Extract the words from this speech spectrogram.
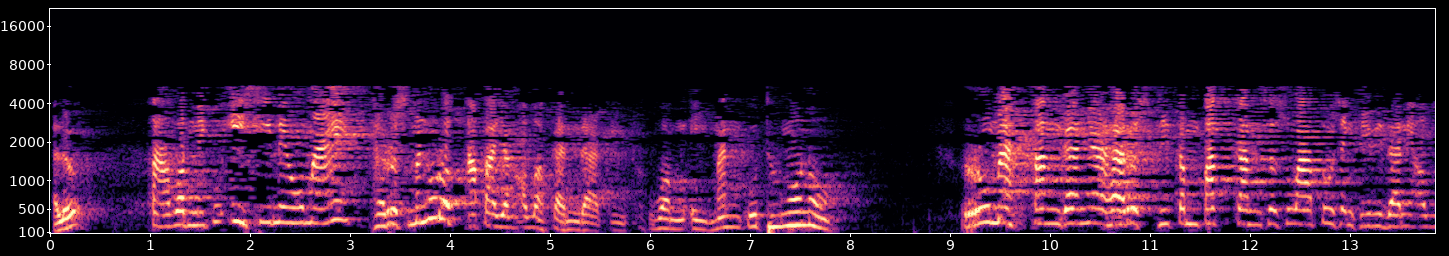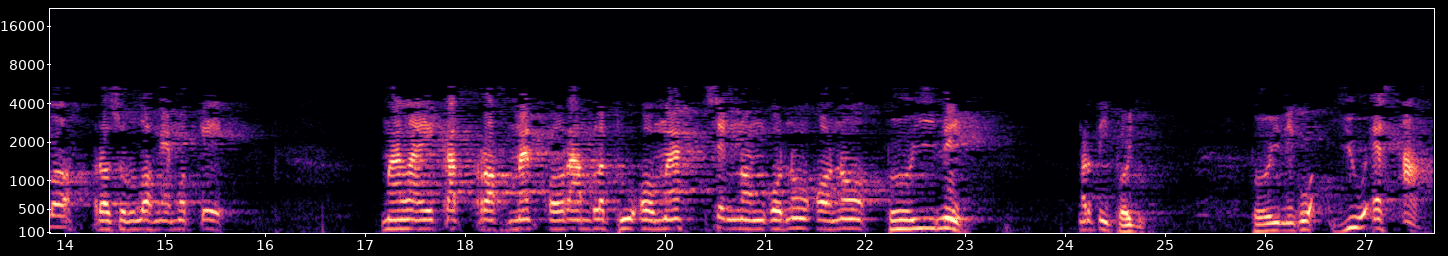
Halo? Tawon niku isine omahe harus menurut apa yang Allah kehendaki. Wong iman kudu ngono. Rumah tangganya harus ditempatkan sesuatu sing diridani Allah. Rasulullah ngemutke. Malaikat rahmat ora mlebu omah sing nang kono ana boyine. Ngerti boy? Boy niku USA.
